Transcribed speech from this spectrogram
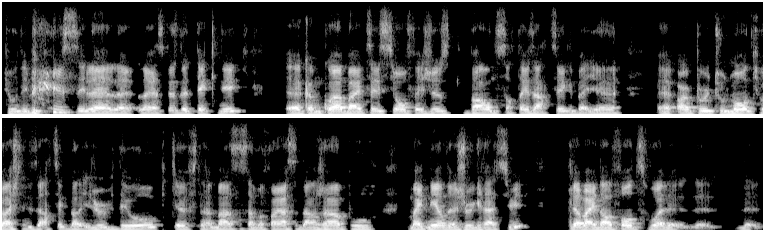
Puis au début, c'est le- le- leur espèce de technique comme quoi, ben, si on fait juste vendre certains articles, ben, il y a un peu tout le monde qui va acheter des articles dans les jeux vidéo, puis que finalement, ça, ça va faire assez d'argent pour maintenir le jeu gratuit. Puis là, ben, dans le fond, tu vois le- le-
